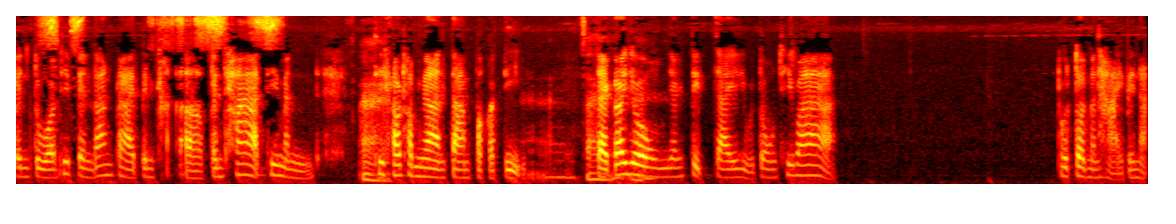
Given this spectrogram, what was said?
เป็นตัวที่เป็นร่างกายเป็นเอ่อเป็นธาตุที่มันอ่าที่เขาทำงานตามปกติใช่แต่ก็โยมยังติดใจอยู่ตรงที่ว่า ตัวตนมันหายไปไหน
